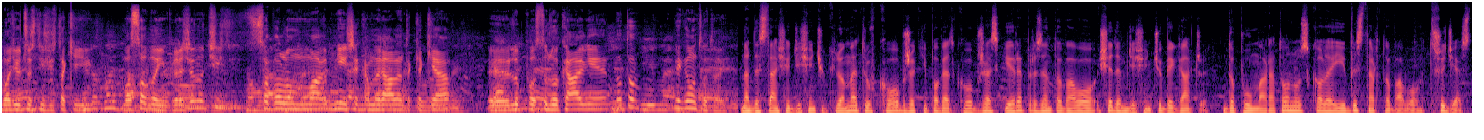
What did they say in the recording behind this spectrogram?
bardziej uczestniczyć w takiej masowej imprezie, no ci, co wolą mniejsze kameralne, tak jak ja, e, lub po prostu lokalnie, no to biegą tutaj. Na dystansie 10 km Kołobrzeg i powiat kołobrzeski reprezentowało 70 biegaczy. Do półmaratonu z kolei wystartowało 30.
